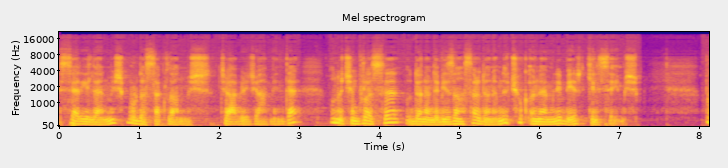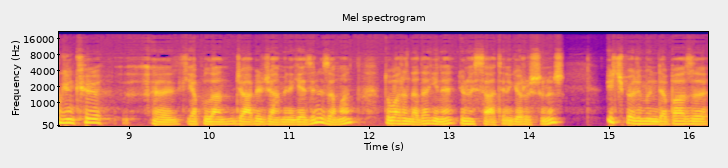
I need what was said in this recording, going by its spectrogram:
sergilenmiş, burada saklanmış Cabir Camii'nde. Bunun için burası dönemde Bizanslar döneminde çok önemli bir kiliseymiş. Bugünkü e, yapılan Cabir Camii'ni gezdiğiniz zaman duvarında da yine güneş saatini görürsünüz. İç bölümünde bazı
